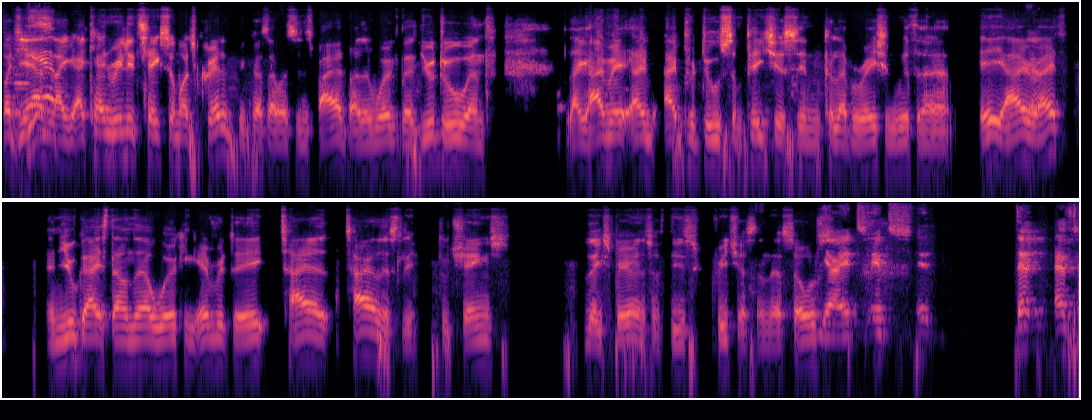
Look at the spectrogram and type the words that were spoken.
But yeah, Yeah. like I can't really take so much credit because I was inspired by the work that you do, and like I may, I I produce some pictures in collaboration with uh, AI, Yeah. right? And you guys down there working every day tire tirelessly to change the experience of these creatures and their souls. Yeah, it's it's it, that it's,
